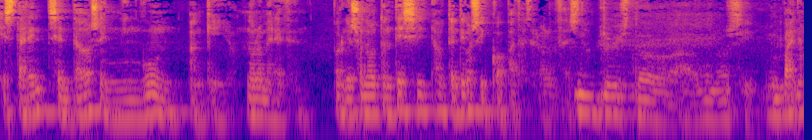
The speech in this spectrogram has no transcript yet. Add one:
estar en- sentados en ningún banquillo, no lo merecen, porque son auténticos, auténticos psicópatas del baloncesto. Yo he visto algunos, sí. Bueno,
